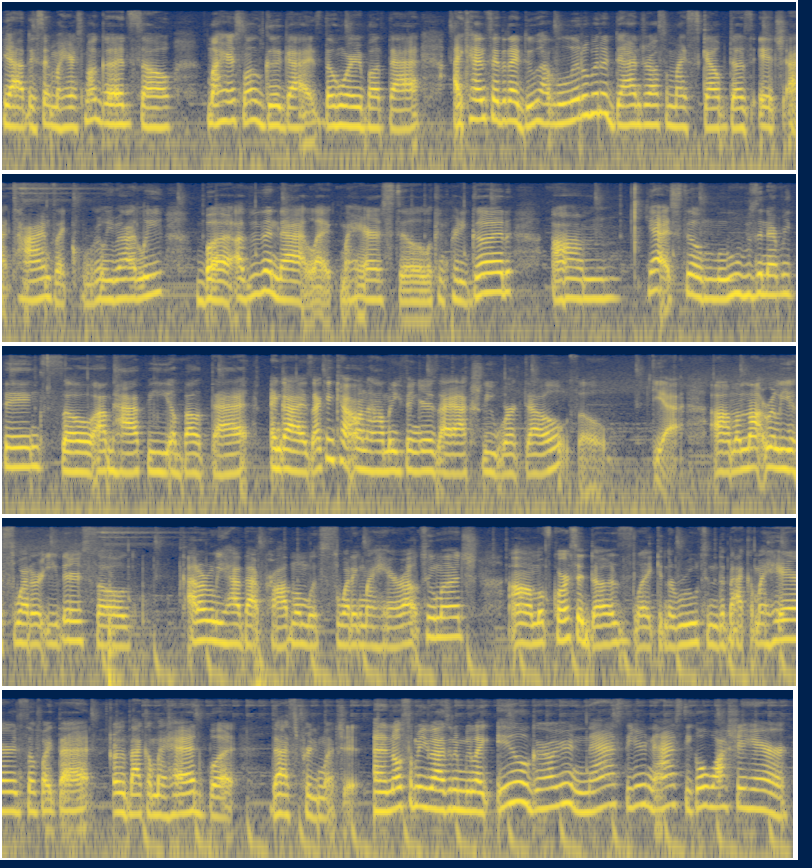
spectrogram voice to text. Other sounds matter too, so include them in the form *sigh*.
yeah, they said my hair smelled good. So my hair smells good, guys. Don't worry about that. I can say that I do have a little bit of dandruff and my scalp does itch at times, like really badly. But other than that, like my hair is still looking pretty good. Um, yeah, it still moves and everything. So I'm happy about that. And guys, I can count on how many fingers I actually worked out. So yeah, um, I'm not really a sweater either. So I don't really have that problem with sweating my hair out too much. Um, of course it does, like in the roots and the back of my hair and stuff like that, or the back of my head, but that's pretty much it. And I know some of you guys are gonna be like, ew, girl, you're nasty, you're nasty, go wash your hair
